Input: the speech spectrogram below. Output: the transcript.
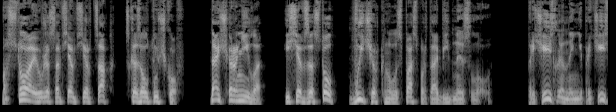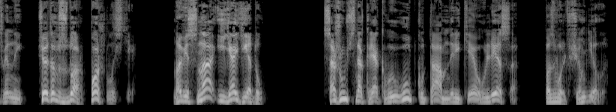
Постой, уже совсем в сердцах, сказал Тучков. Дай чернила. И, сев за стол, вычеркнул из паспорта обидное слово. Причисленный, непричисленный — все это вздор, пошлости. Но весна, и я еду. Сажусь на кряковую утку там, на реке, у леса. Позволь, в чем дело?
